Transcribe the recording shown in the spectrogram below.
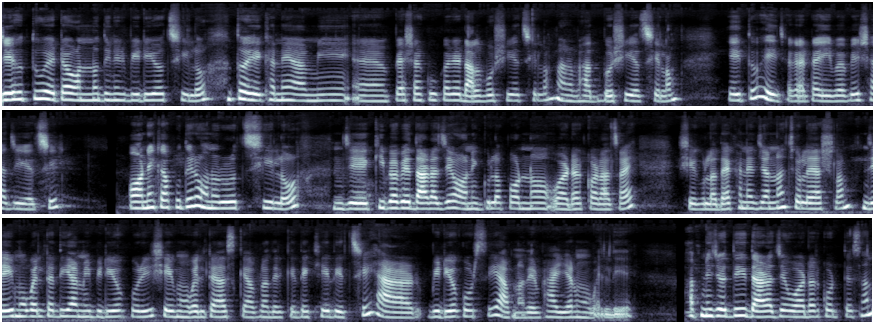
যেহেতু এটা অন্য দিনের ভিডিও ছিল, তো এখানে আমি প্রেশার কুকারে ডাল বসিয়েছিলাম আর ভাত বসিয়েছিলাম। এই তো এই জায়গাটা এইভাবে সাজিয়েছি। অনেক আপুদের অনুরোধ ছিল যে কীভাবে দারাজে অনেকগুলো পণ্য অর্ডার করা যায় সেগুলো দেখানোর জন্য চলে আসলাম। যেই মোবাইলটা দিয়ে আমি ভিডিও করি, সেই মোবাইলটা আজকে আপনাদেরকে দেখিয়ে দিচ্ছি আর ভিডিও করছি আপনাদের ভাইয়ার মোবাইল দিয়ে। আপনি যদি দারাজে অর্ডার করতে চান,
